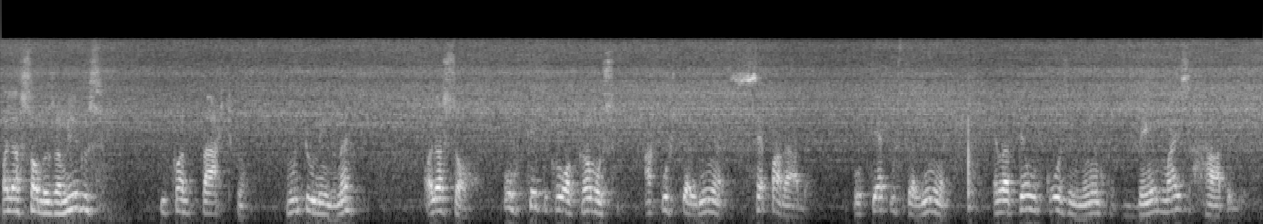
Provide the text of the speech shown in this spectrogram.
Olha só, meus amigos, que fantástico, muito lindo, né? Olha só, por que, que colocamos a costelinha separada? Porque a costelinha, ela tem um cozimento bem mais rápido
